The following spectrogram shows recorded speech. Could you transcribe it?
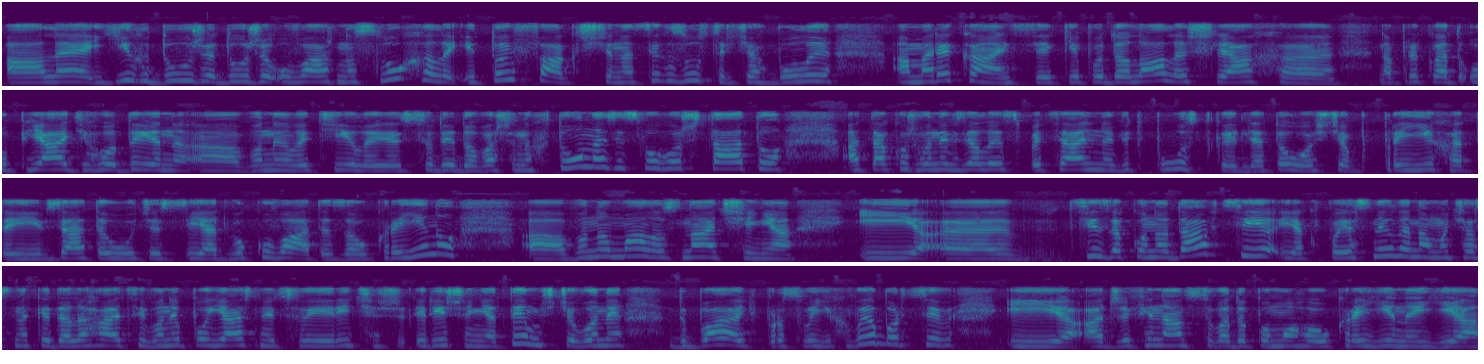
але їх дуже дуже уважно слухали. І той факт, що на цих зустрічах були американці, які подолали шлях, е, наприклад, у 5 годин е, вони летіли сюди до Вашингтона зі свого штату. А також вони взяли спеціально відпустки для того, щоб приїхати і взяти участь і адвокувати за Україну. Воно мало значення. І е, ці законодавці, як пояснили нам учасники делегації, вони пояснюють річ, рішення тим, що вони дбають про своїх виборців, і адже фінансова допомога України є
